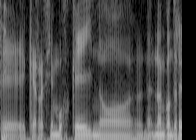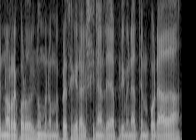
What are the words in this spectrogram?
eh, que recién busqué y no, no encontré, no recuerdo el número, me parece que era el final de la primera temporada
